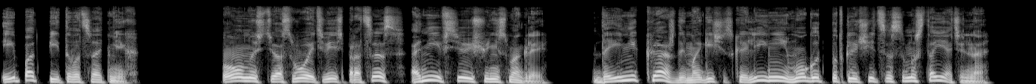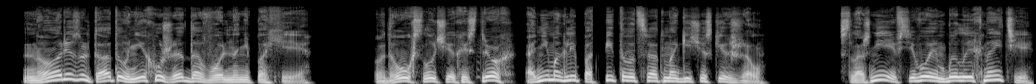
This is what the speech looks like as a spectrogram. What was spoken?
и подпитываться от них. Полностью освоить весь процесс они все еще не смогли. Да и не каждой магической линии могут подключиться самостоятельно. Но результаты у них уже довольно неплохие. В двух случаях из трех они могли подпитываться от магических жил. Сложнее всего им было их найти,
